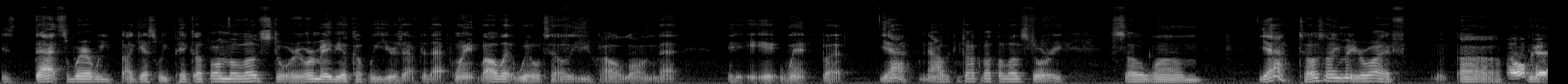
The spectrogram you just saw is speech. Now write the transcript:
is that's where we I guess we pick up on the love story, or maybe a couple years after that point. I'll let Will tell you how long that it, it went, but yeah, now we can talk about the love story. So, um, yeah, tell us how you met your wife. Uh, Okay.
